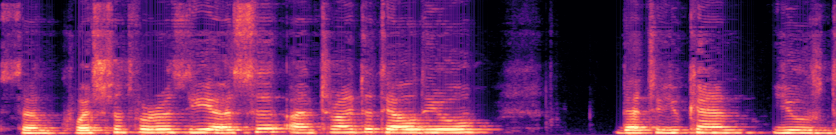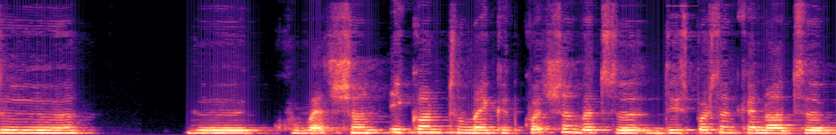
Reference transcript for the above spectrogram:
some questions for us? Yes, I'm trying to tell you that you can use the the question icon to make a question, but uh, this person cannot uh,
